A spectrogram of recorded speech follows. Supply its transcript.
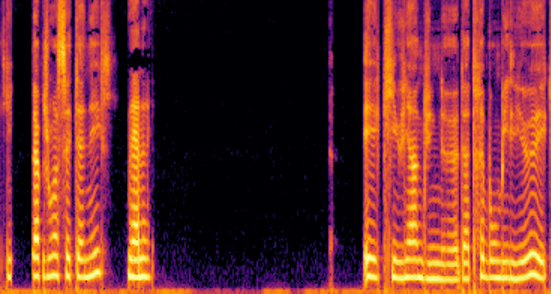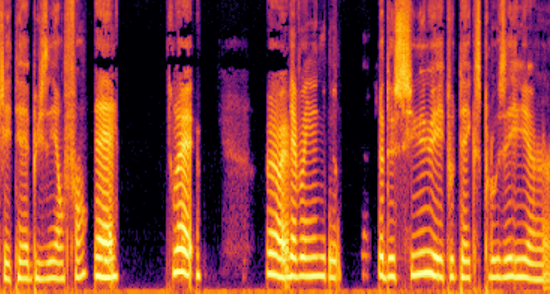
qui a rejoint cette année et qui vient d'une d'un très bon milieu et qui a été abusé enfant. Ouais. Ouais. ouais. Il y avait une, dessus et tout a explosé euh,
